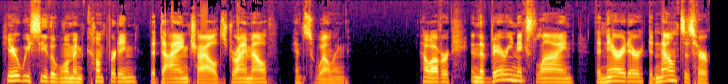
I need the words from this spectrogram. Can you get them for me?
Here we see the woman comforting the dying child's dry mouth and swelling. However, in the very next line, the narrator denounces her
